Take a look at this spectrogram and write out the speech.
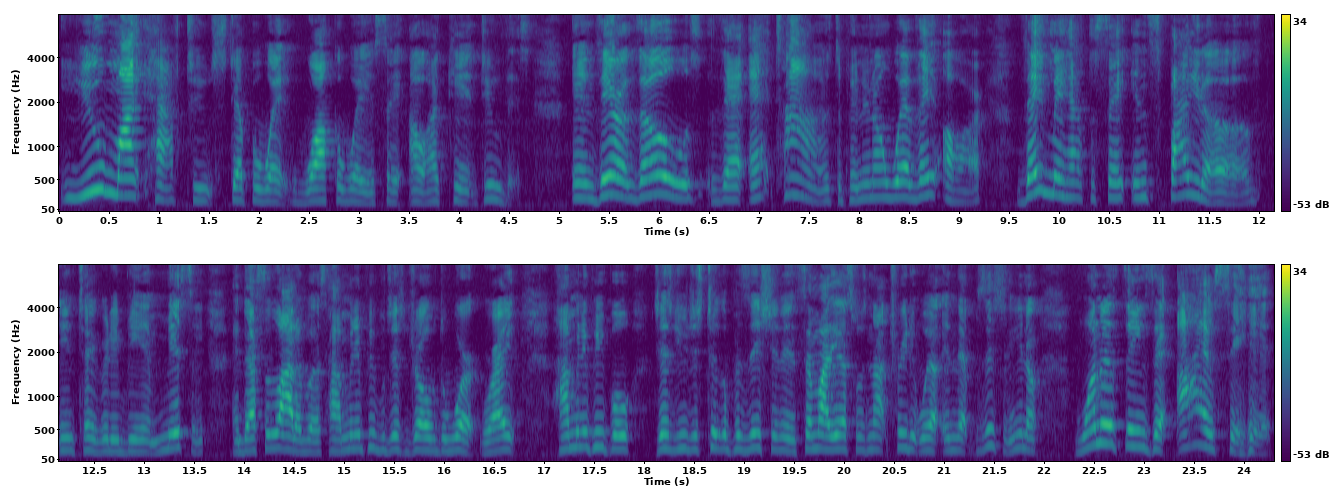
you might have to step away, walk away, and say, Oh, I can't do this. And there are those that at times, depending on where they are, they may have to say, in spite of integrity being missing. And that's a lot of us. How many people just drove to work, right? How many people just, you just took a position and somebody else was not treated well in that position? You know, one of the things that I have said,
